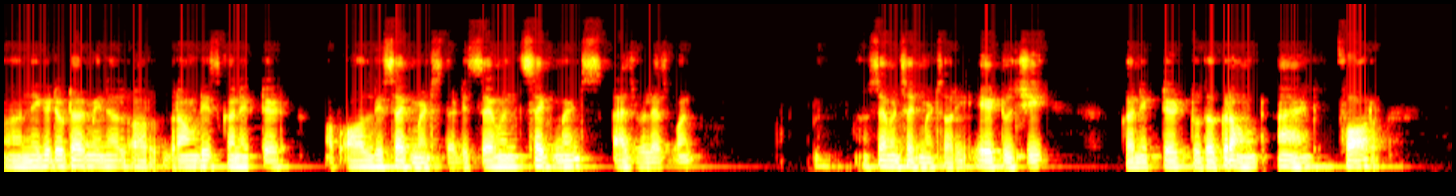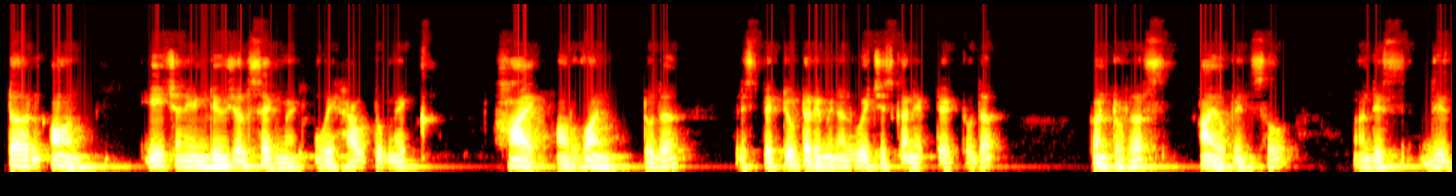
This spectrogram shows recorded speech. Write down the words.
uh, negative terminal or ground is connected of all the segments that is seven segments as well as one seven segments sorry a to g connected to the ground. And for turn on each and individual segment we have to make high or 1 to the respective terminal which is connected to the controller's IO pin. So and this, this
